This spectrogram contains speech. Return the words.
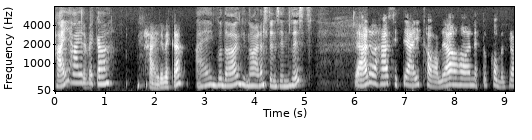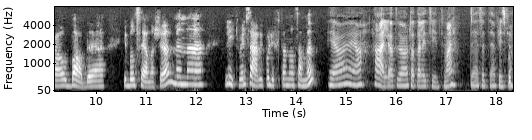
Hei, hei, Rebekka. Hei, Rebekka. Hei, god dag. Nå er det en stund siden sist. Det er det. og Her sitter jeg i Italia og har nettopp kommet fra å bade i Bolsena-sjøen. Men uh, likevel så er vi på lufta nå sammen. Ja, ja. Herlig at du har tatt deg litt tid til meg. Det setter jeg pris på.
